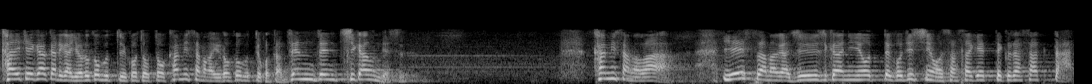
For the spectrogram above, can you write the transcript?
会計係が喜ぶということと神様が喜ぶということは全然違うんです。神様はイエス様が十字架によってご自身を捧げてくださった。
